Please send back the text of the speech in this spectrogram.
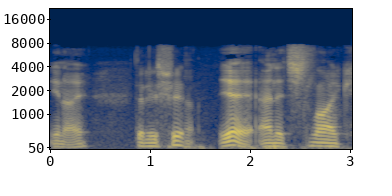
you know. That is shit. Yeah, and it's like,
